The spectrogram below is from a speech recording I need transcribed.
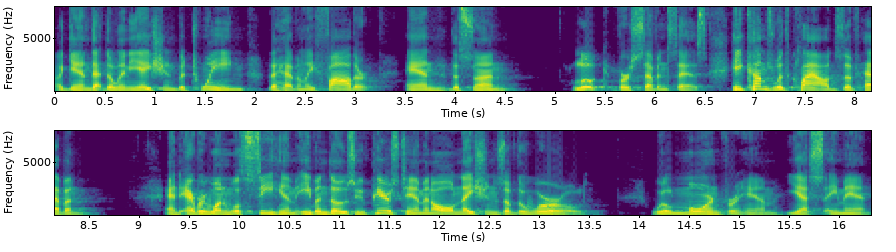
Again, that delineation between the heavenly Father and the Son. Look, verse 7 says, He comes with clouds of heaven and everyone will see him, even those who pierced him, and all nations of the world will mourn for him. Yes, amen.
